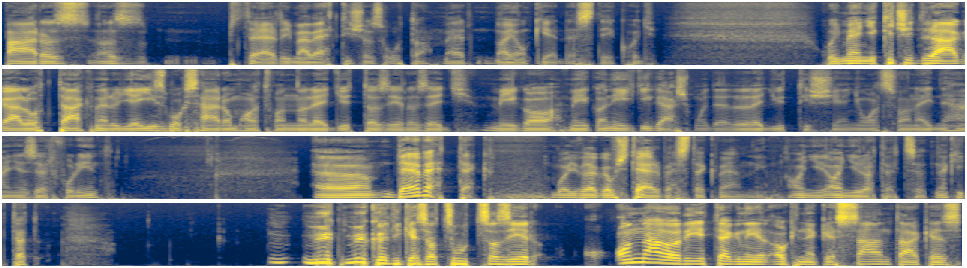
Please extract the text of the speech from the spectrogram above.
pár az, az lehet, hogy már vett is azóta, mert nagyon kérdezték, hogy, hogy mennyi, kicsit drágálották, mert ugye Xbox 360-nal együtt azért az egy, még a, még a 4 gigás modellel együtt is ilyen 81 nehány ezer forint. De vettek, vagy legalábbis terveztek venni. Annyi, annyira tetszett nekik. Tehát működik ez a cucc azért annál a rétegnél, akinek ezt szánták, ez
